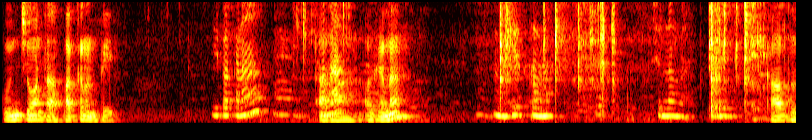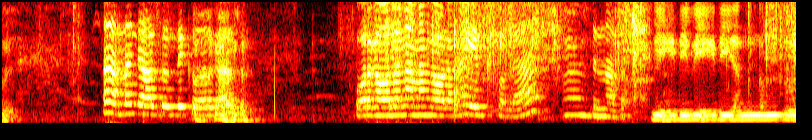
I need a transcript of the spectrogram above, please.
కొంచెం అంట పక్కన ఉంటాయి. ఈ పక్కన? ఆ, ఓకేనా? తీసుకోమ్మా. చిన్నగా. కాలుతుంది. అన్నం కాలుతుంది కూర కాలుతుంది. కూర కావాలన్నా అన్నం కావాలన్నా వేసుకోలే తిన్నాక. వేడి వేడి అన్నంలో.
